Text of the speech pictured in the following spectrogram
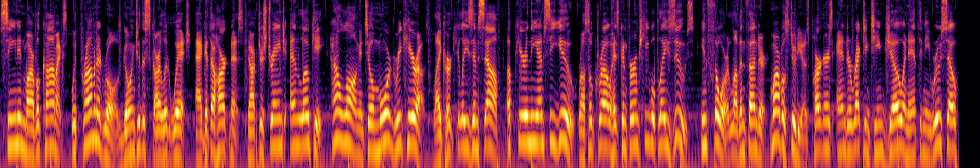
seen in Marvel Comics, with prominent roles going to the Scarlet Witch, Agatha Harkness, Doctor Strange, and Loki. How long until more Greek heroes, like Hercules himself, appear in the MCU? Russell Crowe has confirmed he will play Zeus in Thor Love and Thunder. Marvel Studios partners and directing team Joe and Anthony Russo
